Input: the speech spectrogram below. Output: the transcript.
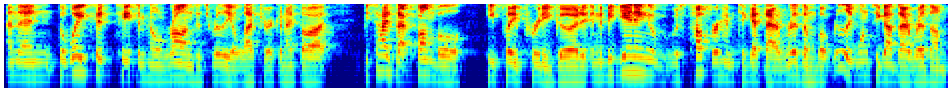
and then the way T- Taysom Hill runs, it's really electric. And I thought, besides that fumble, he played pretty good. In the beginning, it was tough for him to get that rhythm, but really, once he got that rhythm,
